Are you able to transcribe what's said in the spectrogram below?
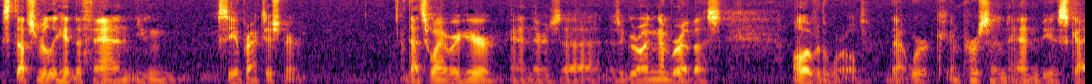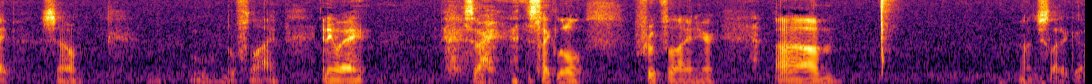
stuff's really hitting the fan, you can see a practitioner. That's why we're here, and there's, uh, there's a growing number of us all over the world that work in person and via Skype. So, ooh, little fly. Anyway, sorry, it's like little fruit fly in here. Um, I'll just let it go.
